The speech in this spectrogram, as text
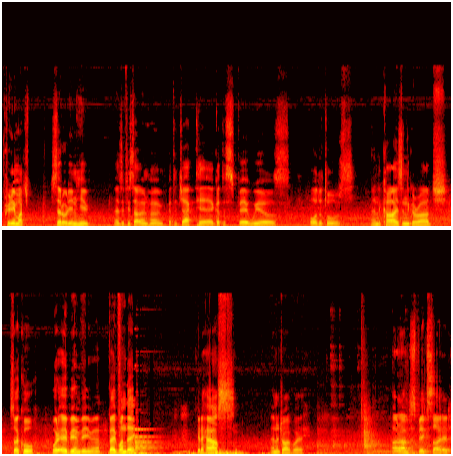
pretty much settled in here as if it's our own home. Got the jack there, got the spare wheels, all the tools. And the car is in the garage. So cool. What an Airbnb, man. Babe, one day, mm-hmm. get a house and a driveway. I don't know, I'm just a bit excited.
